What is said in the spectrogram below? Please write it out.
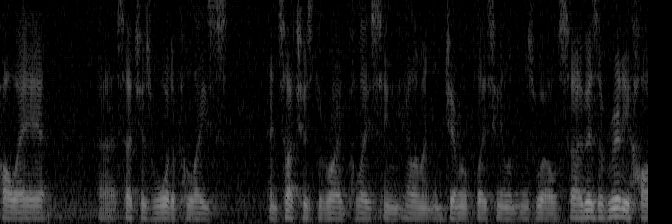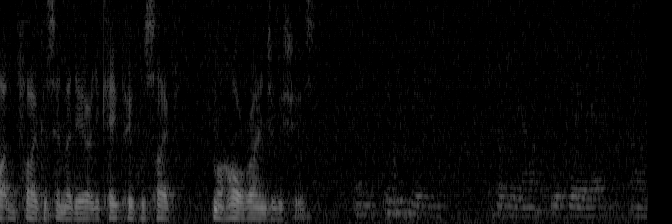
PolAir, uh, such as water police, and such as the road policing element and general policing element as well. So there's a really heightened focus in that area to keep people safe from a whole range of issues. And even if probably aren't aware, um,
